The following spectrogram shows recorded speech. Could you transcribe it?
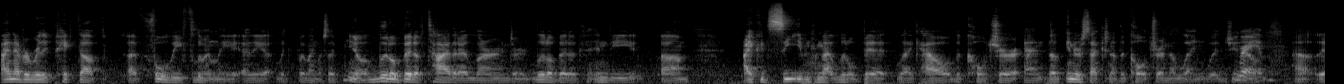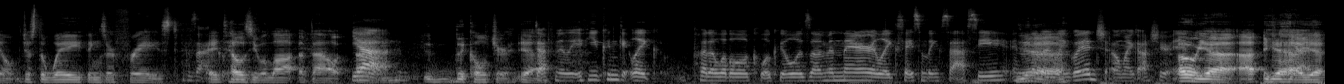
I never really picked up uh, fully fluently any like the language. Like you know, a little bit of Thai that I learned, or a little bit of Hindi. Um, I could see even from that little bit, like how the culture and the intersection of the culture and the language, you know, Right. uh, you know, just the way things are phrased. Exactly. It tells you a lot about Yeah. um, the culture. Yeah. Definitely. If you can get like put a little colloquialism in there, like say something sassy in Yeah. another language, oh my gosh, you're in. Oh yeah, uh, yeah, yeah.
